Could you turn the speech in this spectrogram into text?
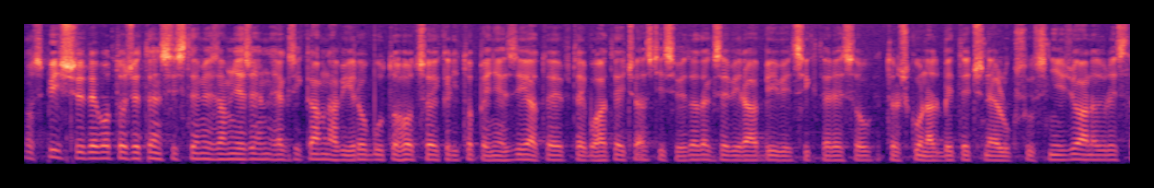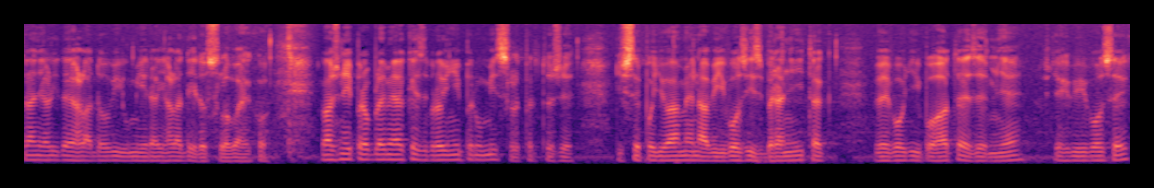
No spíš jde o to, že ten systém je zaměřen, jak říkám, na výrobu toho, co je kryto penězi a to je v té bohaté části světa, tak se vyrábí věci, které jsou trošku nadbytečné, luxusní, že? a na druhé straně lidé hladoví, umírají hlady doslova. Jako. Vážný problém je jaký zbrojní průmysl, protože když se podíváme na vývozy zbraní, tak vyvodí bohaté země těch vývozech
